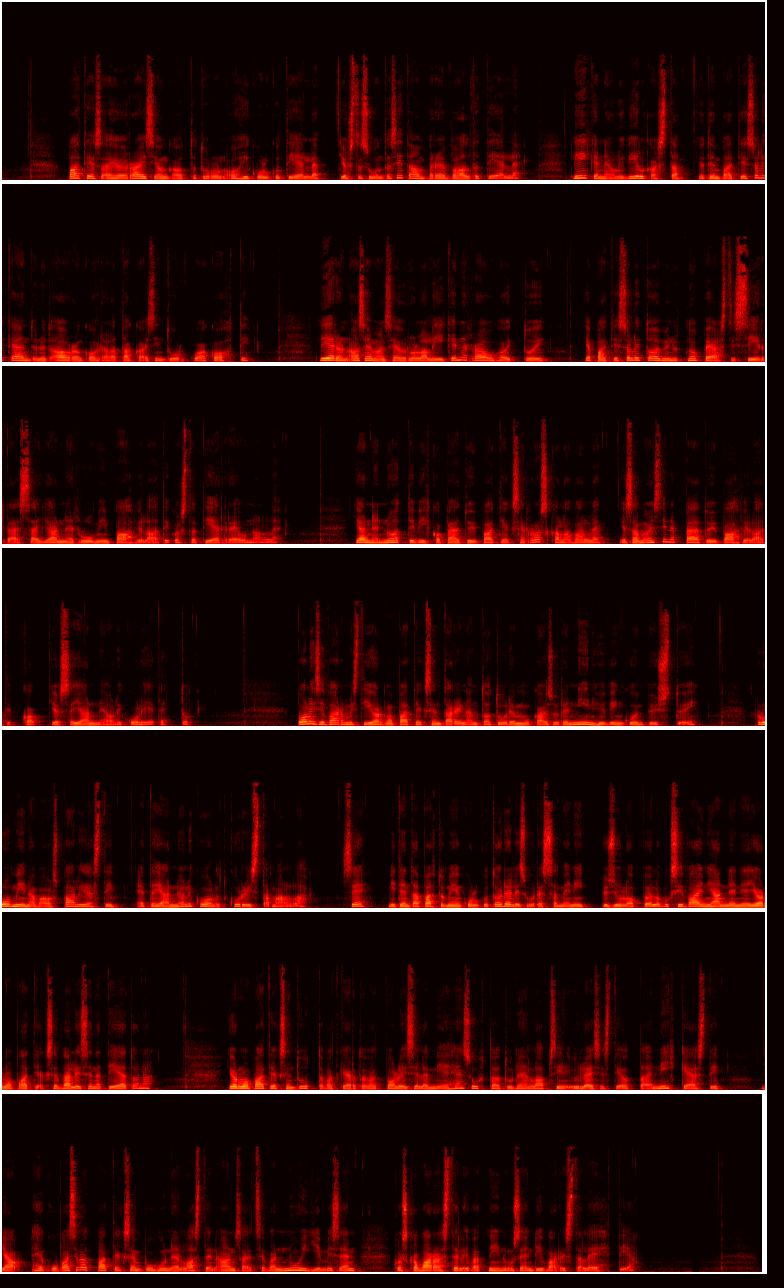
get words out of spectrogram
Patjas ajoi Raision kautta Turun ohikulkutielle, josta suuntasi Tampereen valtatielle – Liikenne oli vilkasta, joten Patjes oli kääntynyt Auran kohdalla takaisin Turkua kohti. Liedon aseman seudulla liikenne rauhoittui, ja Patjes oli toiminut nopeasti siirtäessään Jannen ruumiin pahvilaatikosta tien reunalle. Jannen nuottivihko päätyi Patjaksen roskalavalle, ja samoin sinne päätyi pahvilaatikko, jossa Janne oli kuljetettu. Poliisi varmisti Jorma Patjaksen tarinan totuudenmukaisuuden niin hyvin kuin pystyi. Ruumiinavaus paljasti, että Janne oli kuollut kuristamalla – se, miten tapahtumien kulku todellisuudessa meni, pysyi loppujen lopuksi vain Jannen ja Jorma Patjaksen välisenä tietona. Jorma Patjaksen tuttavat kertoivat poliisille miehen suhtautuneen lapsiin yleisesti ottaen nihkeästi, ja he kuvasivat Patjaksen puhuneen lasten ansaitsevan nuijimisen, koska varastelivat niin usein divarista lehtiä.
